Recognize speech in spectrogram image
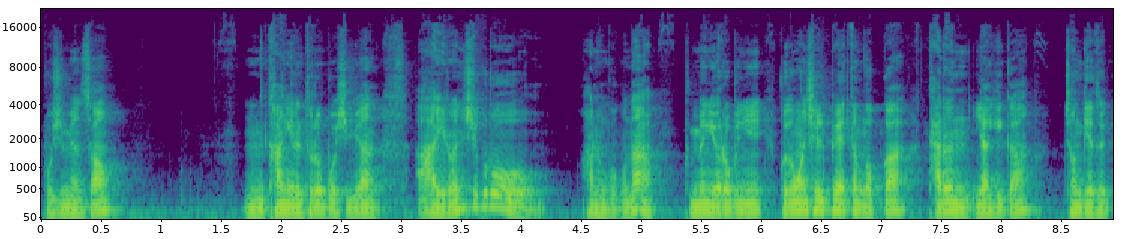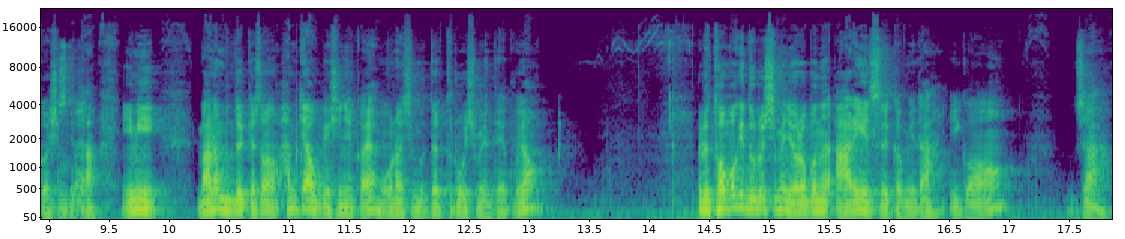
보시면서 음, 강의를 들어보시면 아 이런 식으로 하는 거구나. 분명히 여러분이 그동안 실패했던 것과 다른 이야기가 전개될 것입니다. 이미 많은 분들께서 함께하고 계시니까요. 원하시는 분들 들어오시면 되고요. 그리고 더보기 누르시면 여러분은 아래에 있을 겁니다. 이거 자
